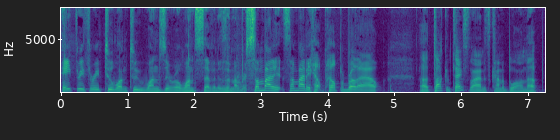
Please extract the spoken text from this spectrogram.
833-212-1017 is the number. Somebody somebody help help a brother out. Uh, talking text line is kind of blowing up.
